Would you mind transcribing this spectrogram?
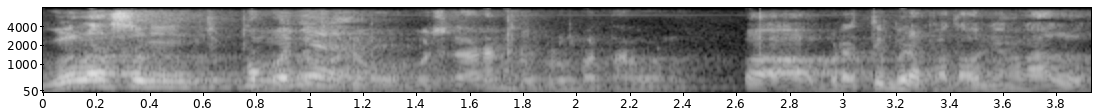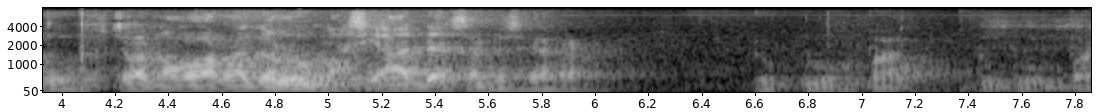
gue langsung pokoknya Tunggu, tunggu, Gue sekarang 24 tahun. Wah, berarti berapa tahun yang lalu tuh? Celana olahraga lu masih ada sampai sekarang? 24, 24,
